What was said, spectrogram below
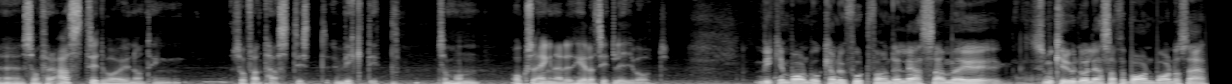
Eh, som för Astrid var ju någonting så fantastiskt viktigt som hon också ägnade hela sitt liv åt. Vilken barnbok kan du fortfarande läsa med, som är kul att läsa för barnbarn och så här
